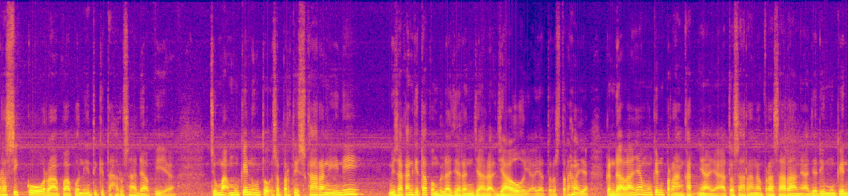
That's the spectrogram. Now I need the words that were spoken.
resiko apa pun itu kita harus hadapi ya. Cuma mungkin untuk seperti sekarang ini misalkan kita pembelajaran jarak jauh ya ya terus terang ya. Kendalanya mungkin perangkatnya ya atau sarana prasaranya. Jadi mungkin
